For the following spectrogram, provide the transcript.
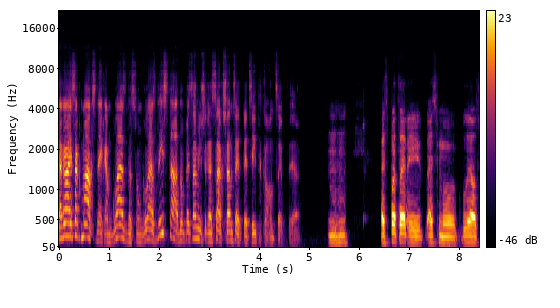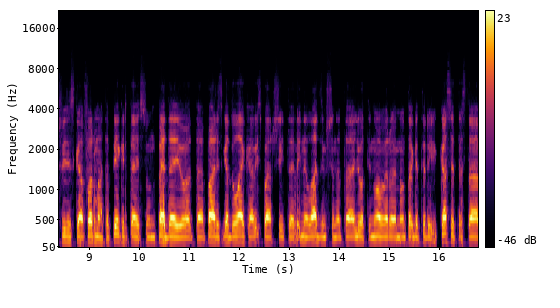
tā kā es saku māksliniekam, gleznas un glezna izstāde, un pēc tam viņš sāk šancēt pie cita koncepta. Ja. Mm -hmm. Es pats arī esmu liels fiziskā formāta piekritējs, un pēdējo pāris gadu laikā vispār šī vinila atzimšana ļoti novērojama. Un tagad arī kasetes tā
